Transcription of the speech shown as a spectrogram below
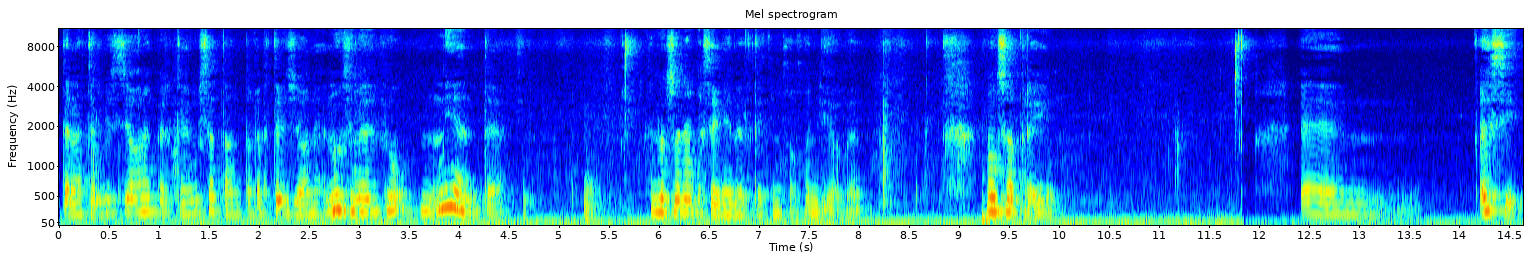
della televisione perché mi sa tanto che la televisione non si vede più niente. E non so neanche se viene il tecnico, quindi vabbè non saprei. Ehm, eh sì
